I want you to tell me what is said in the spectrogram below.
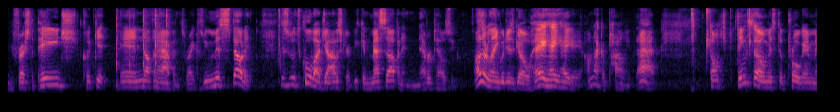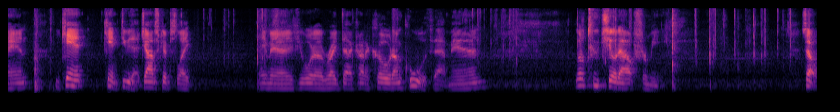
Refresh the page, click it, and nothing happens, right? Because we misspelled it. This is what's cool about JavaScript. You can mess up and it never tells you. Other languages go, hey, hey, hey, hey, I'm not compiling that. Don't you think so, Mr. Program Man? You can't can't do that. JavaScript's like, hey man, if you want to write that kind of code, I'm cool with that, man. A little too chilled out for me. So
